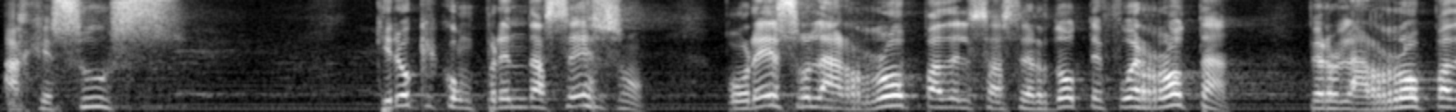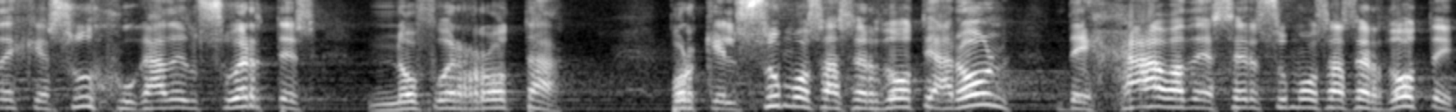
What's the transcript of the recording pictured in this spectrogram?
a Jesús. Quiero que comprendas eso. Por eso la ropa del sacerdote fue rota, pero la ropa de Jesús jugada en suertes no fue rota. Porque el sumo sacerdote Aarón dejaba de ser sumo sacerdote,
